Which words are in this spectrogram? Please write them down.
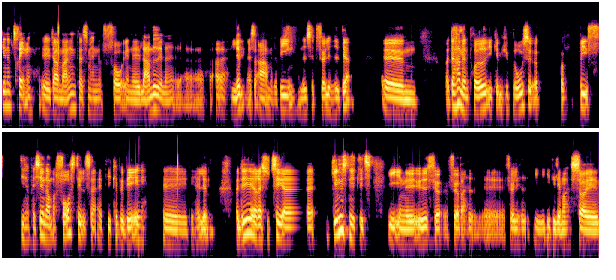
genoptræning. Øh, der er mange, der simpelthen får en øh, lammet eller lem, altså arm eller ben, og nedsat førlighed der. Øhm, og der har man prøvet igennem hypnose at, bede de her patienter om at forestille sig, at de kan bevæge det her lem. Og det resulterer gennemsnitligt i en øh, øget før, førbarhed, øh, førlighed i, i dilemma. Så øh,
